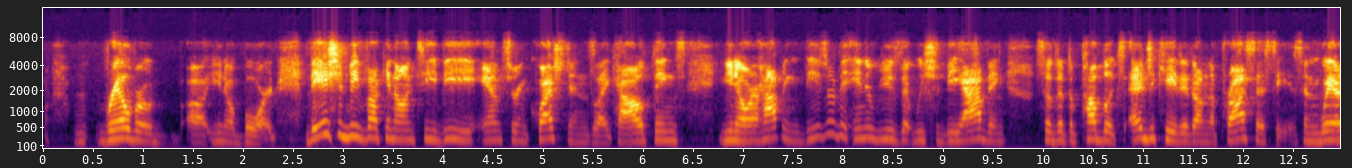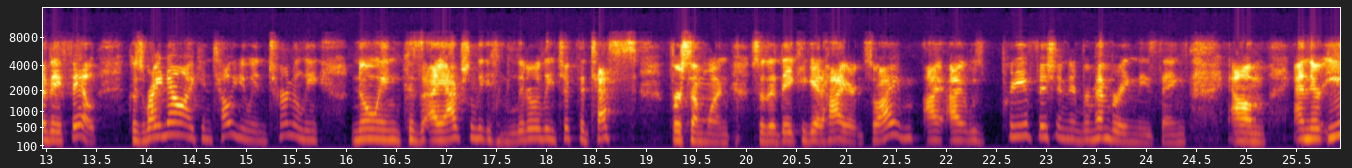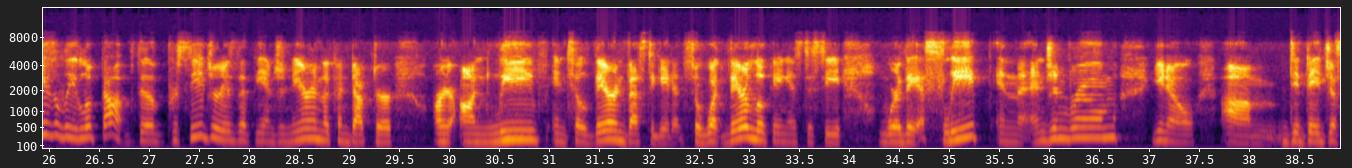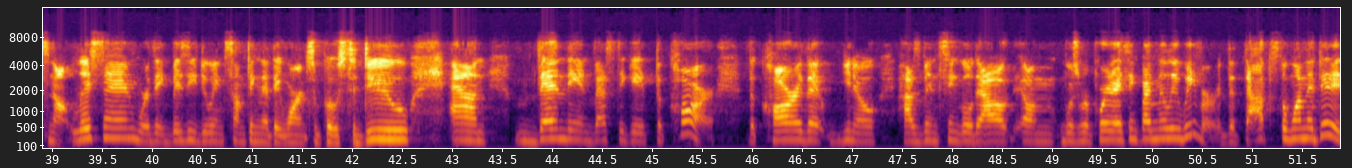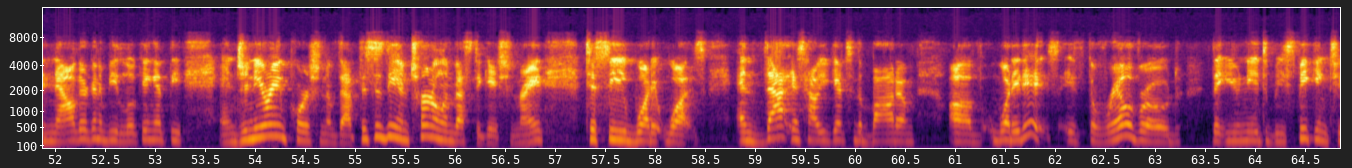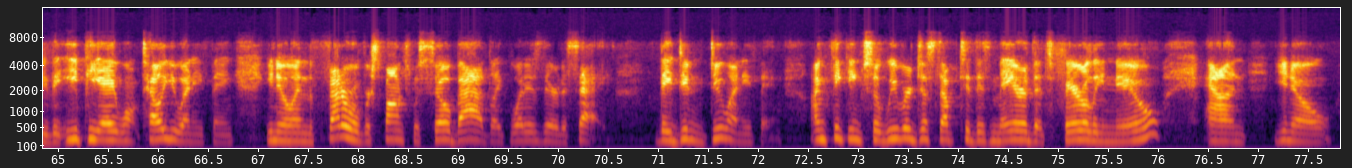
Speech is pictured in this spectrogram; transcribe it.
railroad uh, you know, board. They should be fucking on TV answering questions like how things, you know, are happening. These are the interviews that we should be having so that the public's educated on the processes and where they failed. Because right now, I can tell you internally, knowing because I actually literally took the tests for someone so that they could get hired. So I, I, I was pretty efficient in remembering these things. Um, and they're easily looked up. The procedure is that the engineer and the conductor are on leave until they're investigated. So what they're looking is to see were they asleep in the engine room? You know, um, did they just not listen? Were they busy doing something that they weren't supposed to do? And then they investigate the car. The car that you know has been singled out um, was reported, I think, by Millie Weaver that that's the one that did it. Now they're going to be looking at the engineering portion of that. This is the internal investigation, right? To see what it was, and that is how you get to the bottom of what it is. It's the railroad that you need to be speaking to. The EPA won't tell you anything, you know, and the federal response was so bad. Like, what is there to say? They didn't do anything. I'm thinking, so we were just up to this mayor that's fairly new, and, you know,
